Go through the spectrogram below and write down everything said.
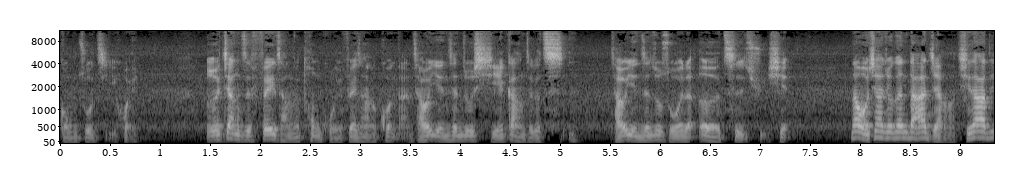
工作机会，而这样子非常的痛苦，也非常的困难，才会延伸出斜杠这个词，才会延伸出所谓的二次曲线。那我现在就跟大家讲啊，其他的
